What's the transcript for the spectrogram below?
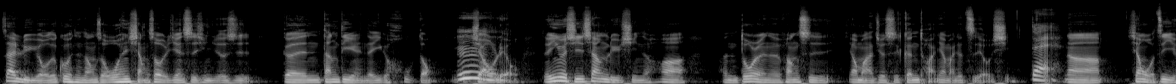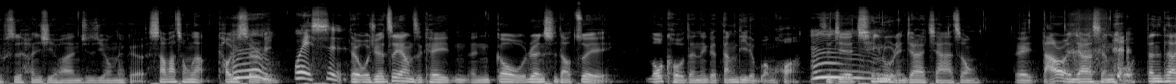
在旅游的过程当中，我很享受的一件事情，就是跟当地人的一个互动、一个交流。嗯、对，因为其实像旅行的话，很多人的方式，要么就是跟团，要么就自由行。对。那像我自己是很喜欢，就是用那个沙发冲浪 （Couchsurfing）。我也是。对，我觉得这样子可以能够认识到最 local 的那个当地的文化，直接侵入人家的家中。对，打扰人家的生活，但是他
